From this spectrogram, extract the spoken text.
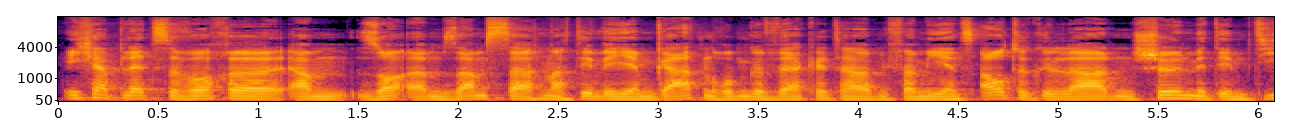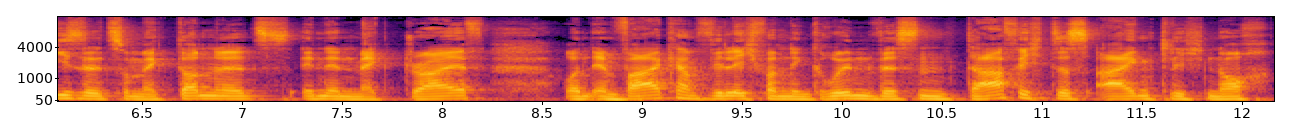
Ich habe letzte Woche am, so am, Samstag, nachdem wir hier im Garten rumgewerkelt haben, die Familie ins Auto geladen, schön mit dem Diesel zu McDonald's in den McDrive. Und im Wahlkampf will ich von den Grünen wissen, darf ich das eigentlich noch?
